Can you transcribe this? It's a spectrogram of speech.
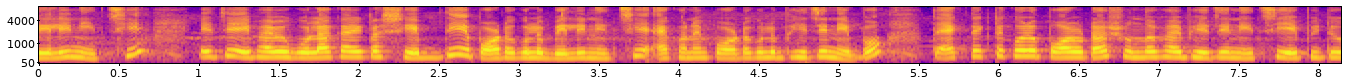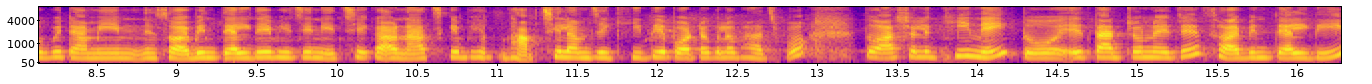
বেলে নিচ্ছি। এই যে, এইভাবে গোলাকার একটা শেপ দিয়ে পরোটাগুলো বেলে নিচ্ছি। এখন আমি পরোটাগুলো ভেজে নেব। তো একটা একটা করে পরোটা সুন্দরভাবে ভেজে নিচ্ছি। এপিট উপিট আমি সয়াবিন তেল দিয়ে ভেজে নিচ্ছি। কারণ আজকে ভাবছিলাম যে ঘি দিয়ে পরোটাগুলো ভাজবো। তো আসলে ঘি নেই। তো তার জন্য এই যে সয়াবিন তেল দিই।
